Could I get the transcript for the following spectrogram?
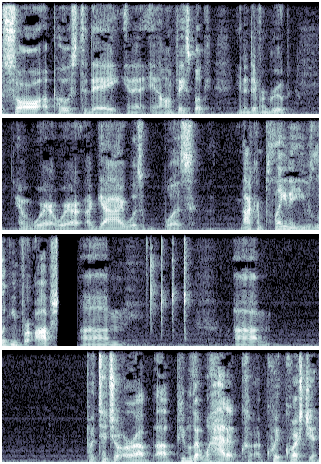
saw a post today in, a, in on Facebook in a different group, and where where a guy was was not complaining, he was looking for options. Um, um, potential or uh, uh, people that had a, a quick question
